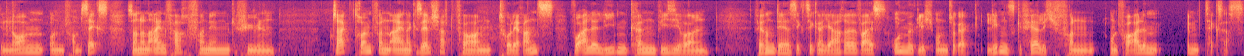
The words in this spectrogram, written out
den Normen und vom Sex, sondern einfach von den Gefühlen. Jack träumt von einer Gesellschaft von Toleranz, wo alle lieben können, wie sie wollen. Während der 60er Jahre war es unmöglich und sogar lebensgefährlich von und vor allem im Texas.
